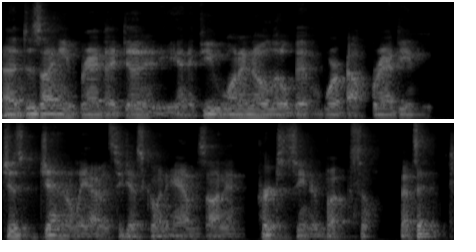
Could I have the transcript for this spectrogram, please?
uh, designing brand identity. And if you want to know a little bit more about branding just generally i would suggest going to amazon and purchasing her book. So that's it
